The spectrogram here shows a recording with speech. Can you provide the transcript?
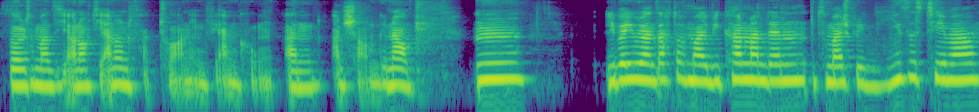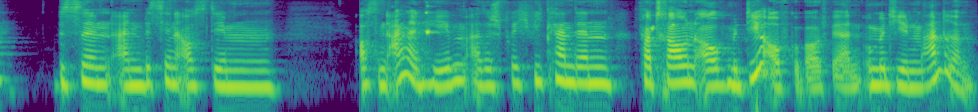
sollte man sich auch noch die anderen Faktoren irgendwie angucken, an, anschauen. Genau. Lieber Julian, sag doch mal, wie kann man denn zum Beispiel dieses Thema bisschen, ein bisschen aus dem, aus den Angeln heben? Also sprich, wie kann denn Vertrauen auch mit dir aufgebaut werden und mit jedem anderen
